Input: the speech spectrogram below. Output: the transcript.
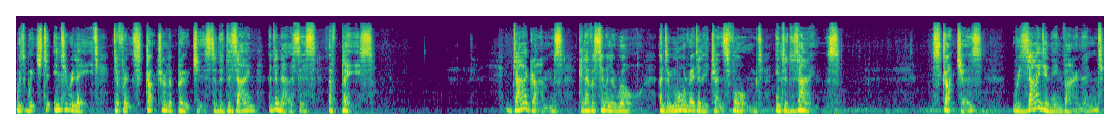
with which to interrelate different structural approaches to the design and analysis of place. Diagrams can have a similar role and are more readily transformed into designs. Structures reside in the environment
